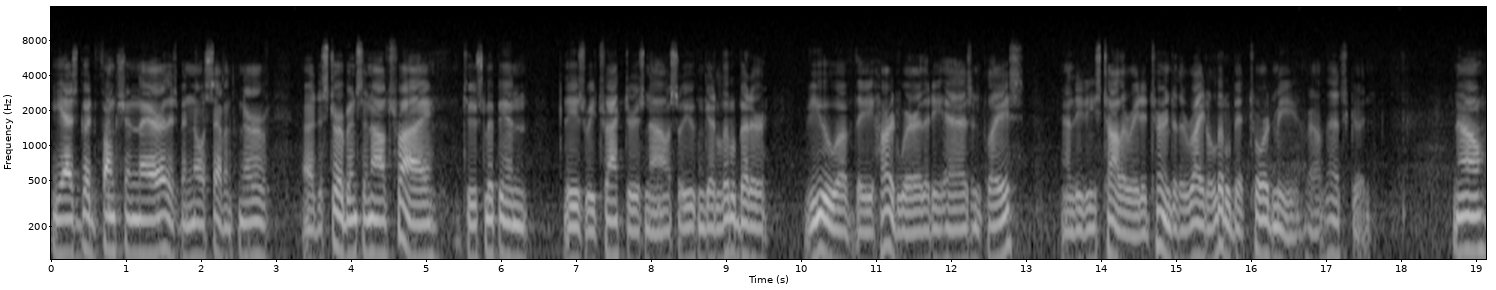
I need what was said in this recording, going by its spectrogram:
He has good function there. There's been no seventh nerve uh, disturbance, and I'll try to slip in these retractors now so you can get a little better view of the hardware that he has in place and that he's tolerated. Turn to the right a little bit toward me. Well, that's good. Now,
